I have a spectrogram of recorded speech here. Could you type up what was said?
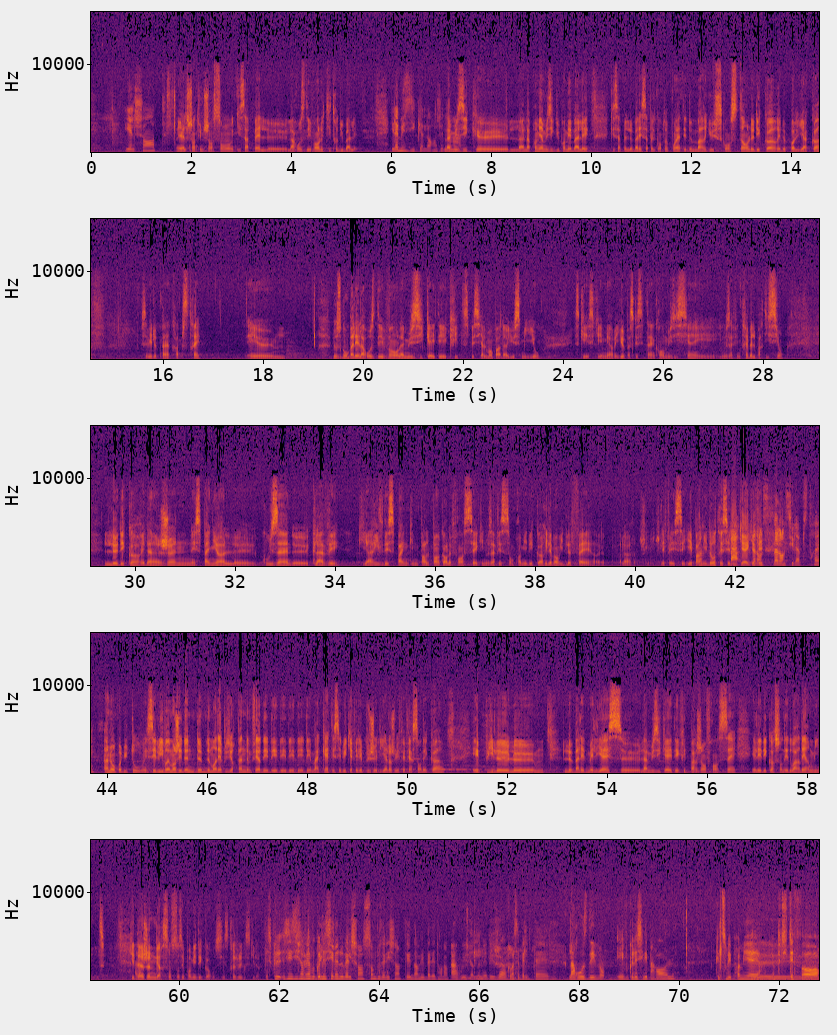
Et elle chante Et elle chante une chanson qui s'appelle euh, La Rose des Vents, le titre du ballet. Et la musique alors en général La musique, euh, la, première musique du premier ballet, qui s'appelle le ballet s'appelle Contrepointe, est de Marius Constant. Le décor est de Paul Yakov, vous savez le peintre abstrait. Et le second ballet La Rose des Vents, la musique a été écrite spécialement par Darius Milhaud, ce qui est, merveilleux parce que c'est un grand musicien et il nous a fait une très belle partition. Le décor est d'un jeune espagnol, euh, cousin de Clavé, qui arrive d'Espagne, qui ne parle pas encore le français, qui nous a fait son premier décor. Il avait envie de le faire euh, alors, je, l'ai fait essayer parmi d'autres et c'est lui qui a, qui a fait. pas dans le style abstrait. Ah non, pas du tout. Et c'est lui vraiment, j'ai demandé à plusieurs peintres de me faire des, des, des, des, maquettes et c'est lui qui a fait les plus jolies. Alors je lui ai fait faire son décor. Et puis le, le, le ballet de Méliès, euh, la musique a été écrite par Jean Français et les décors sont d'Édouard Dermite qui est un jeune garçon, ce sont ses premiers décors aussi. C'est très joli ce qu'il a. Est-ce que, Zizi Jean-Pierre, vous connaissiez la nouvelle chanson que vous allez chanter dans les ballets de Roland Ah oui, je la connais déjà. Comment s'appelle-t-elle? La Rose des Vents. Et vous connaissez les paroles? Quelles sont les premières? Un petit effort.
